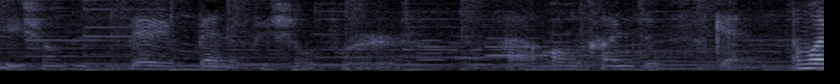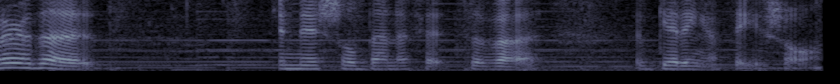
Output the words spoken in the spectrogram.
Facials is very beneficial for uh, all kinds of skin. And what are the initial benefits of a of getting a facial?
